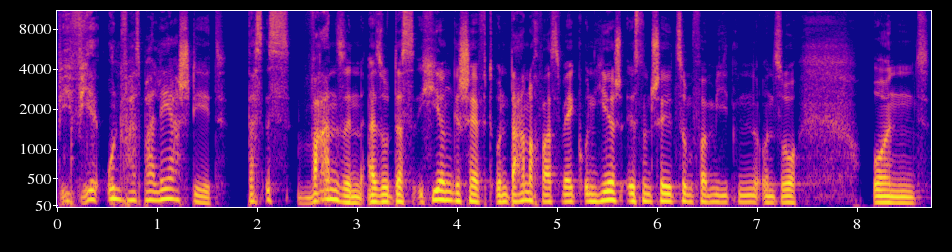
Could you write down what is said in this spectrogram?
wie viel unfassbar leer steht. Das ist Wahnsinn. Also, das hier ein Geschäft und da noch was weg und hier ist ein Schild zum Vermieten und so. Und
